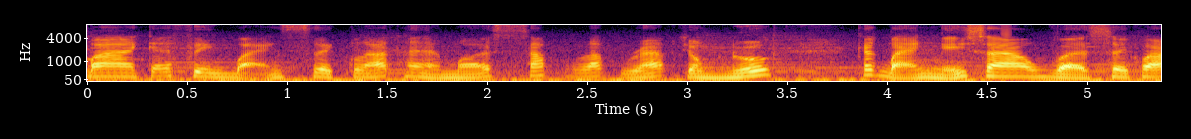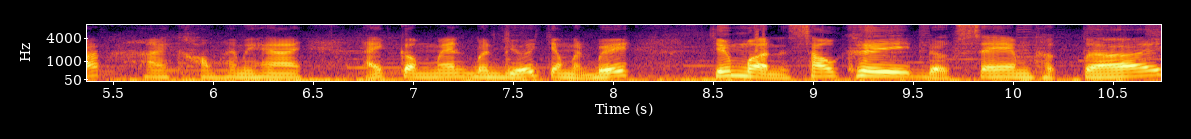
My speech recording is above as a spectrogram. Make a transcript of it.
ba cái phiên bản C-Class thế hệ mới sắp lắp ráp trong nước. Các bạn nghĩ sao về C-Class 2022? Hãy comment bên dưới cho mình biết. Chứ mình sau khi được xem thực tế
